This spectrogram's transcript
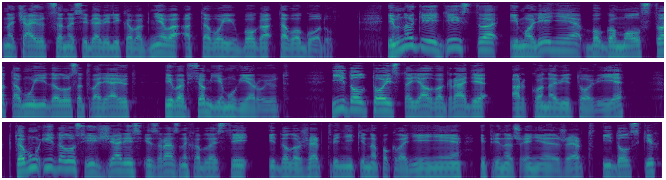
начаются на себя великого гнева от того их бога того году. И многие действа и моления богомолства тому идолу сотворяют и во всем ему веруют. Идол той стоял в ограде Арконовитовие, к тому идолу съезжались из разных областей идоложертвенники на поклонение и приношение жертв идолских,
